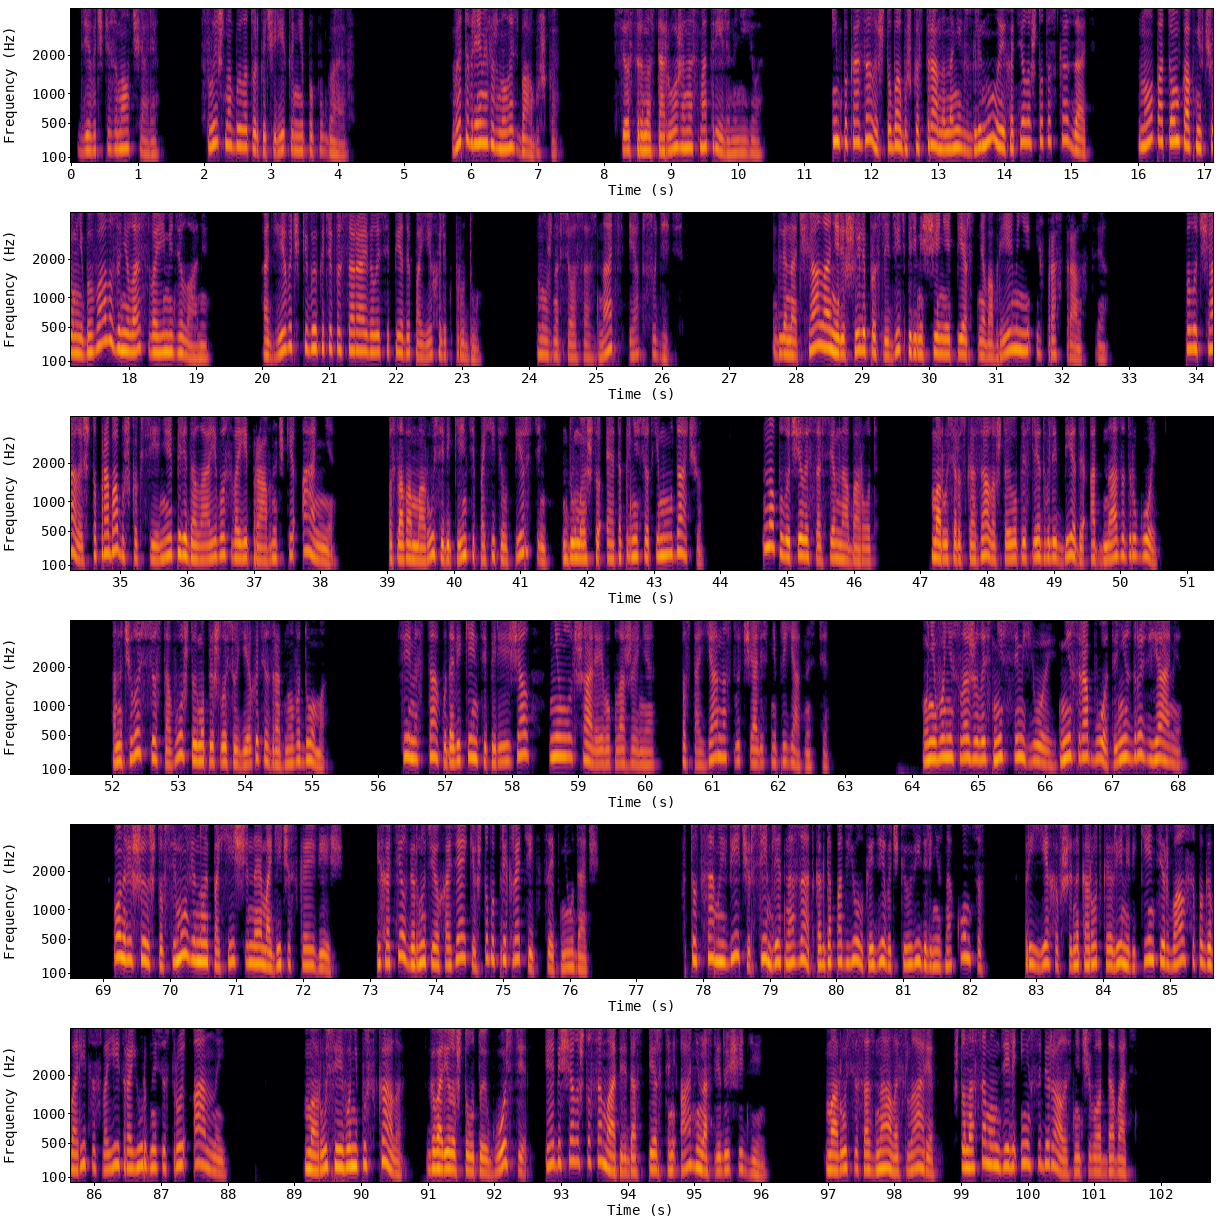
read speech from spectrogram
Девочки замолчали. Слышно было только чириканье попугаев. В это время вернулась бабушка. Сестры настороженно смотрели на нее. Им показалось, что бабушка странно на них взглянула и хотела что-то сказать, но потом, как ни в чем не бывало, занялась своими делами. А девочки, выкатив из сарая велосипеды, поехали к пруду. Нужно все осознать и обсудить. Для начала они решили проследить перемещение перстня во времени и в пространстве. Получалось, что прабабушка Ксения передала его своей правнучке Анне. По словам Маруси, Викентий похитил перстень, думая, что это принесет ему удачу. Но получилось совсем наоборот. Маруся рассказала, что его преследовали беды одна за другой. А началось все с того, что ему пришлось уехать из родного дома. Те места, куда Викентий переезжал, не улучшали его положение. Постоянно случались неприятности. У него не сложилось ни с семьей, ни с работой, ни с друзьями. Он решил, что всему виной похищенная магическая вещь, и хотел вернуть ее хозяйке, чтобы прекратить цепь неудач. В тот самый вечер, семь лет назад, когда под елкой девочки увидели незнакомцев, приехавший на короткое время Викентий рвался поговорить со своей троюродной сестрой Анной. Маруся его не пускала, говорила, что у той гости, и обещала, что сама передаст перстень Анне на следующий день. Маруся созналась Ларе, что на самом деле и не собиралась ничего отдавать.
